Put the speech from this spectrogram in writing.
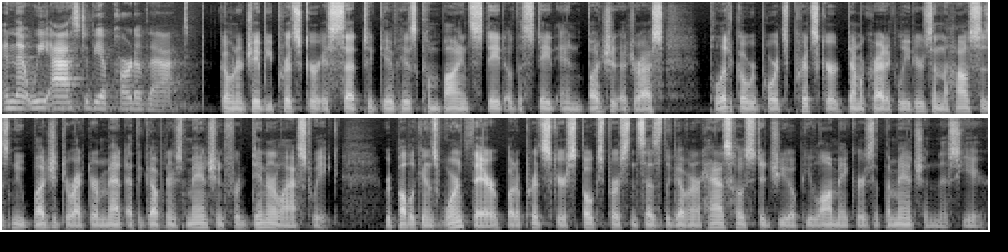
and that we ask to be a part of that. Governor J.B. Pritzker is set to give his combined State of the State and budget address. Politico reports Pritzker, Democratic leaders, and the House's new budget director met at the governor's mansion for dinner last week. Republicans weren't there, but a Pritzker spokesperson says the governor has hosted GOP lawmakers at the mansion this year.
